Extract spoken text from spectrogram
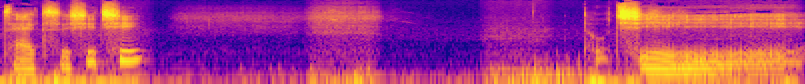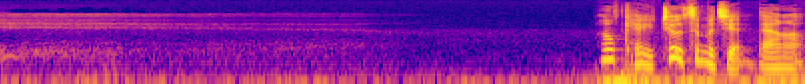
再次吸气。吐气。Ok 就这么简单啊。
